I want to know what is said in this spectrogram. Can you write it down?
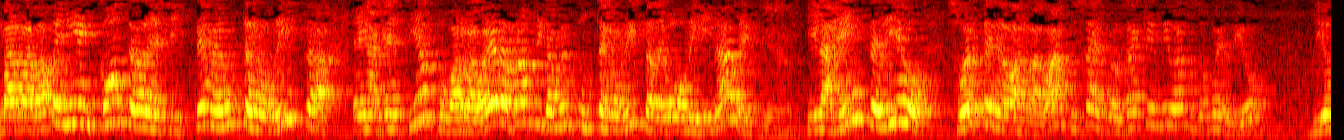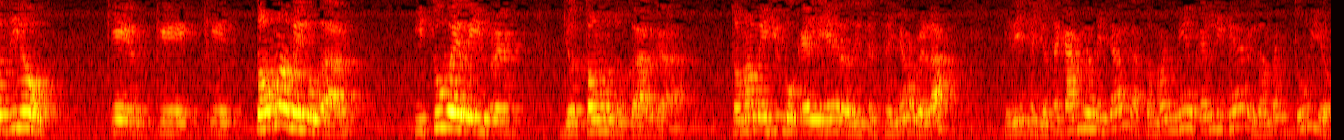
Barrabás venía en contra del sistema, era un terrorista en aquel tiempo. Barrabás era prácticamente un terrorista de los originales. Y la gente dijo, suelten a Barrabás, tú sabes, pero ¿sabes quién dijo eso? Eso fue Dios. Dios dijo que, que, que toma mi lugar y tú ve libre, yo tomo tu carga. Toma mi yugo que es ligero, dice el Señor, ¿verdad? Y dice, yo te cambio mi carga, toma el mío que es ligero y dame el tuyo.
